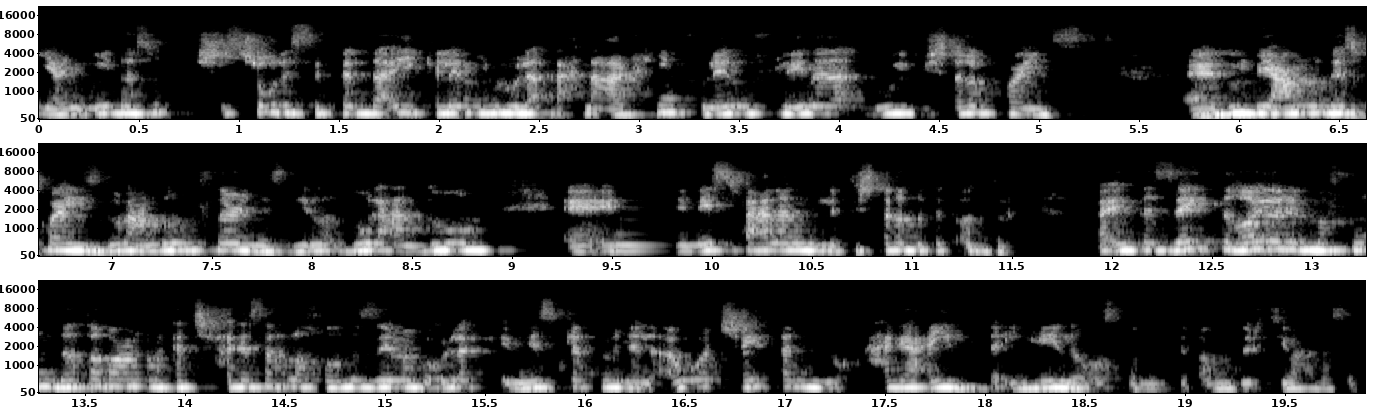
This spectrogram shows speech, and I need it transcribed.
يعني إيه ده شغل الستات ده أي كلام يقولوا لأ ده إحنا عارفين فلان وفلانة دول بيشتغلوا كويس. دول بيعاملوا الناس كويس دول عندهم fairness دول عندهم إن الناس فعلا اللي بتشتغل بتتقدر. فأنت إزاي تغير المفهوم ده؟ طبعا ما كانتش حاجة سهلة خالص. زي ما بقول لك الناس كانت من الأول شايفة إنه حاجة عيب ده إهانة أصلا تبقى مديرتي واحدة ست.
